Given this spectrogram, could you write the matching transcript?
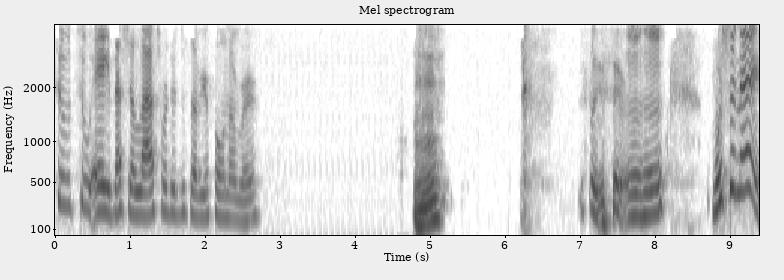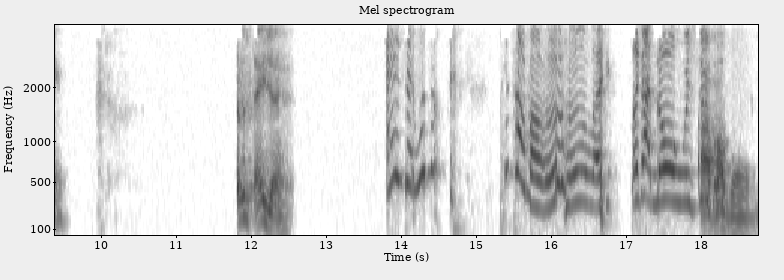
two two eight. That's your last four digits of your phone number. Mhm. mhm. What's your name? Is AJ. AJ, what the? You talking about? Uh huh. Like, like I know it was you. Oh, my bad.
